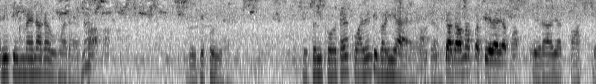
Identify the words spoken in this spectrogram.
भी तीन महीना का उम्र है ना हाँ हाँ ब्यूटीफुल है ट्रिपल कोट है क्वालिटी बढ़िया है इसका दाम आपका तेरह हज़ार पाँच सौ तेरह हज़ार पाँच सौ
